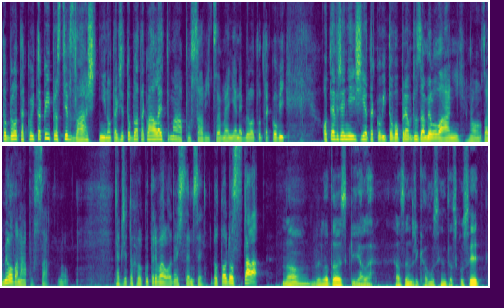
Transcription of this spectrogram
to bylo takový, takový prostě zvláštní, no, takže to byla taková letmá pusa víceméně, nebylo to takový otevřenější a takový to opravdu zamilování, no, zamilovaná pusa, no. Takže to chvilku trvalo, než jsem se do toho dostala. No, bylo to hezký, ale já jsem říkal, musím to zkusit.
